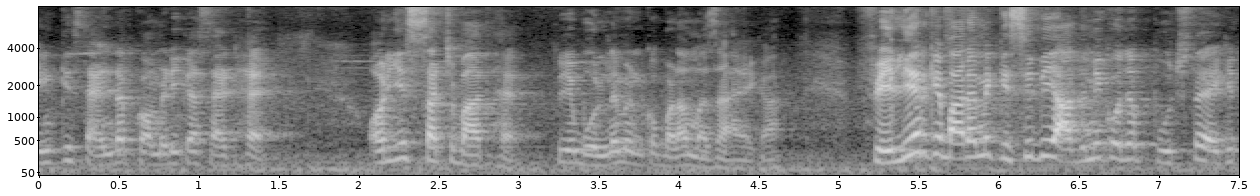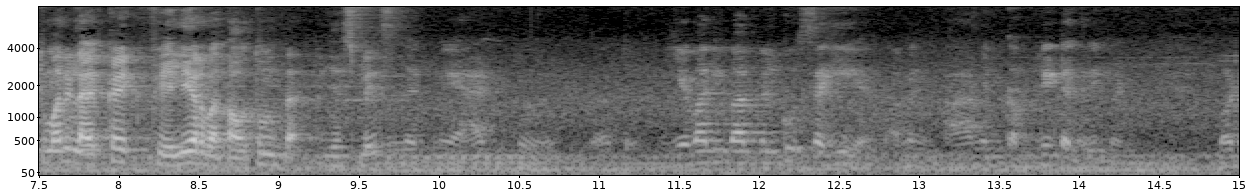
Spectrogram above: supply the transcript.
इनकी स्टैंड अप कॉमेडी का सेट है और ये सच बात है तो ये बोलने में उनको बड़ा मज़ा आएगा। फेलियर के बारे में किसी भी आदमी को जब पूछते हैं कि तुम्हारी लाइफ का एक फेलियर बताओ तुम यस प्लीज़ ये वाली बात बिल्कुल सही है। I mean I am in complete agreement but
